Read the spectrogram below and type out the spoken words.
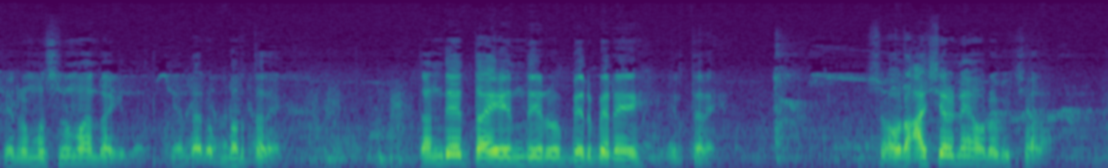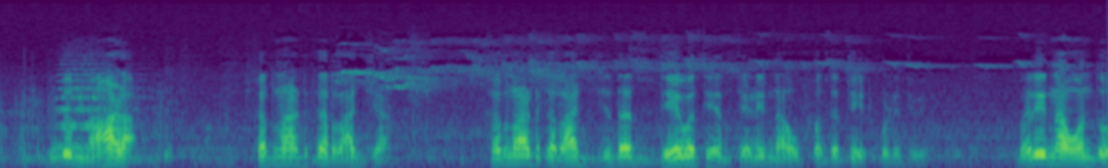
ಕೆಲವರು ಮುಸಲ್ಮಾನರಾಗಿದ್ದಾರೆ. ಎಲ್ಲರೂ ಬರ್ತಾರೆ. ತಂದೆ ತಾಯಿಯಂದಿರು ಬೇರೆ ಬೇರೆ ಇರ್ತಾರೆ. ಸೊ ಅವ್ರ ಆಚರಣೆ, ಅವರ ವಿಚಾರ. ಇದು ನಾಡ ಕರ್ನಾಟಕ ರಾಜ್ಯ. ಕರ್ನಾಟಕ ರಾಜ್ಯದ ದೇವತೆ ಅಂತೇಳಿ ನಾವು ಪದ್ಧತಿ ಇಟ್ಕೊಂಡಿದ್ದೀವಿ. ಬರೀ ನಾವೊಂದು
